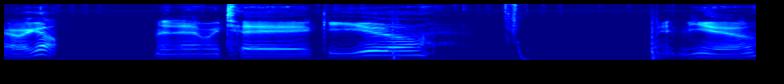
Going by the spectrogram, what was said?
There we go. And then we take you and you.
